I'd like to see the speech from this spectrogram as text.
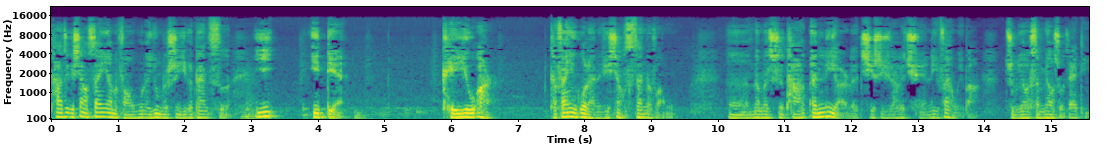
它这个像山一样的房屋呢，用的是一个单词一一点 K U 二，它翻译过来呢就像山的房屋，嗯，那么是他恩利尔的，其实就是他的权力范围吧，主要神庙所在地。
